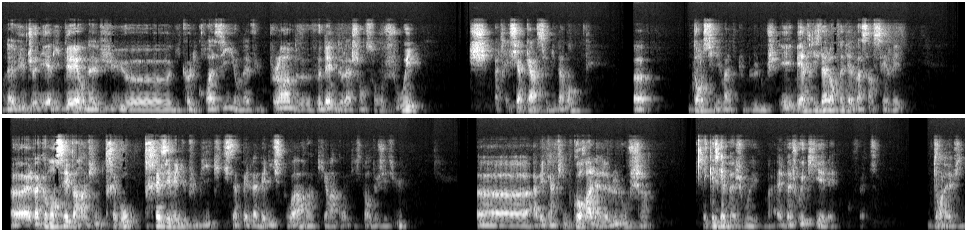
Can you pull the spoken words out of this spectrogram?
On a vu Johnny Hallyday, on a vu euh, Nicole Croisy, on a vu plein de vedettes de la chanson jouer, Patricia Cass évidemment, euh, dans le cinéma de Club Lelouch. Et Béatrice Dalle, en fait, elle va s'insérer. Euh, elle va commencer par un film très beau, très aimé du public, qui s'appelle La Belle Histoire, qui raconte l'histoire de Jésus, avec un film choral à la Lelouch. Hein. Et qu'est-ce qu'elle va jouer? Elle va jouer qui elle est, en fait, dans la vie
